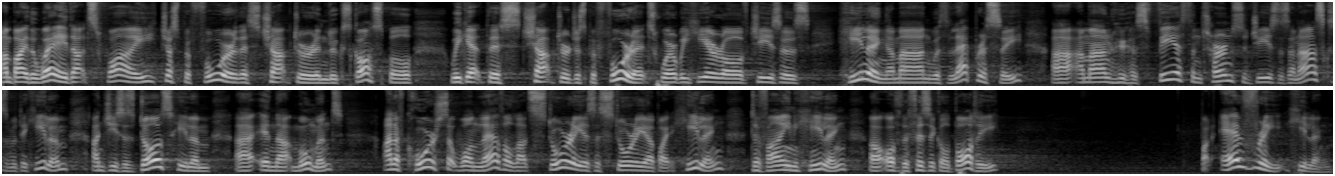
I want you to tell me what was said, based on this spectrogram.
And by the way, that's why just before this chapter in Luke's Gospel, we get this chapter just before it where we hear of Jesus healing a man with leprosy, uh, a man who has faith and turns to Jesus and asks him to heal him, and Jesus does heal him uh, in that moment. And of course, at one level, that story is a story about healing, divine healing uh, of the physical body. But every healing,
